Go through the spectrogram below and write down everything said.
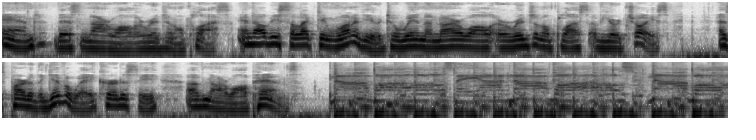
and this Narwhal Original Plus. And I'll be selecting one of you to win a Narwhal Original Plus of your choice as part of the giveaway courtesy of Narwhal Pens. Narwhals, narwhals, narwhals.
